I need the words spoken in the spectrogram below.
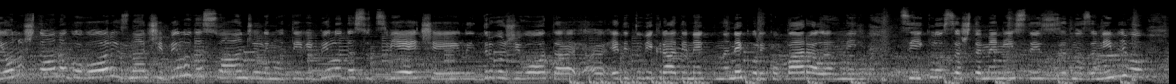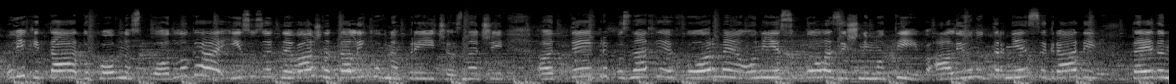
I ono što ona govori, znači bilo da su anđeli motivi, bilo da su cvijeće ili drvo života, Edit uvijek radi na nekoliko paralelnih ciklusa, što je meni isto izuzetno zanimljivo, uvijek je ta duhovnost podloga, izuzetno je važna ta likovna priča, znači te prepoznatljive forme, oni jesu polazišni motiv, ali unutar nje se gradi taj jedan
